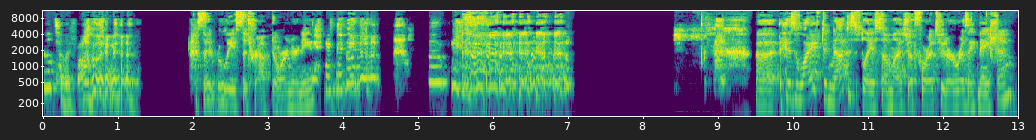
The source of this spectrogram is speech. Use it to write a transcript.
that's how they fall. As they release the trapdoor underneath. Uh, his wife did not display so much of fortitude or resignation.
